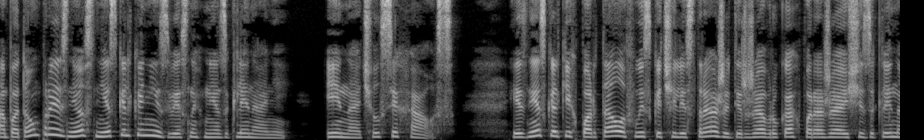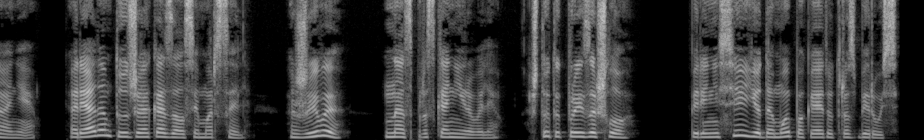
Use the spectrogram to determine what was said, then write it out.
а потом произнес несколько неизвестных мне заклинаний. И начался хаос. Из нескольких порталов выскочили стражи, держа в руках поражающие заклинания. Рядом тут же оказался Марсель. «Живы?» Нас просканировали. «Что тут произошло?» «Перенеси ее домой, пока я тут разберусь»,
